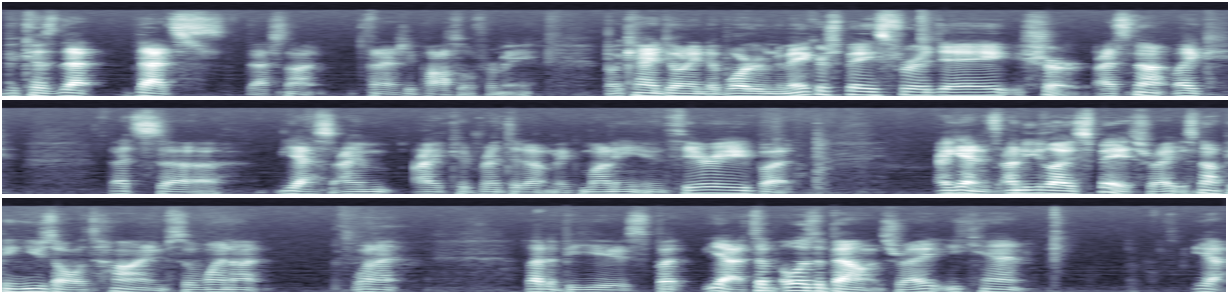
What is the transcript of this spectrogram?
because that that's that's not financially possible for me. But can i donate a boardroom to makerspace for a day? Sure. That's not like that's uh yes i'm i could rent it out and make money in theory but again it's underutilized space right? It's not being used all the time so why not why not let it be used? But yeah it's a, always a balance right? You can't yeah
